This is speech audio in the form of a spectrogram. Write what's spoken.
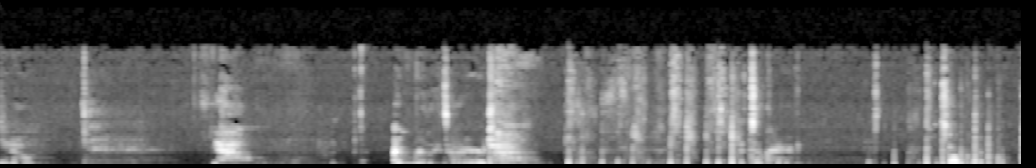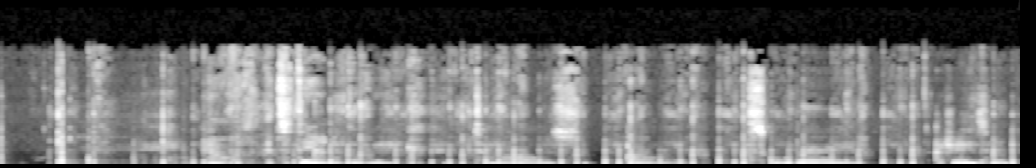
you know? Yeah. I'm really tired. It's okay. It's all good. You know, it's at the end of the week. Tomorrow's um school day. Actually, is it?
